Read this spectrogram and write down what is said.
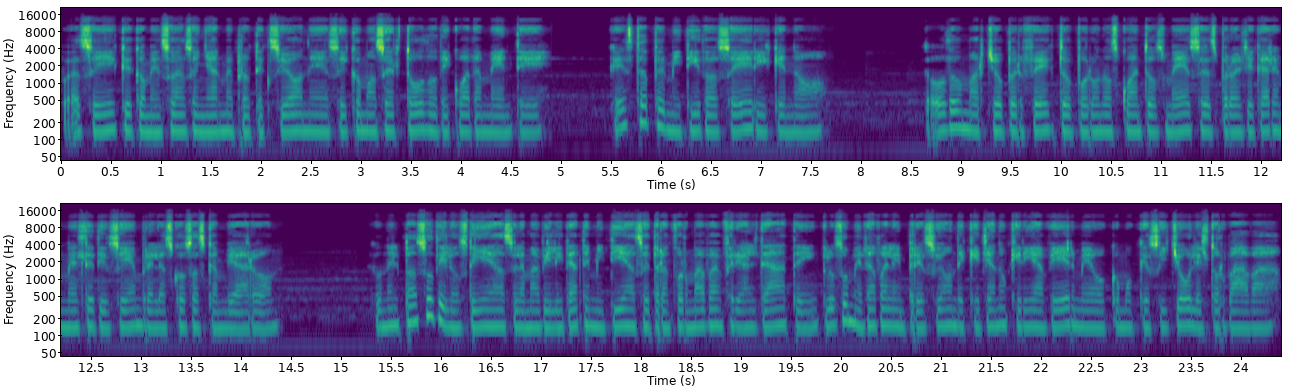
Fue así que comenzó a enseñarme protecciones y cómo hacer todo adecuadamente, qué está permitido hacer y qué no. Todo marchó perfecto por unos cuantos meses, pero al llegar el mes de diciembre las cosas cambiaron. Con el paso de los días, la amabilidad de mi tía se transformaba en frialdad e incluso me daba la impresión de que ya no quería verme o como que si yo le estorbaba.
